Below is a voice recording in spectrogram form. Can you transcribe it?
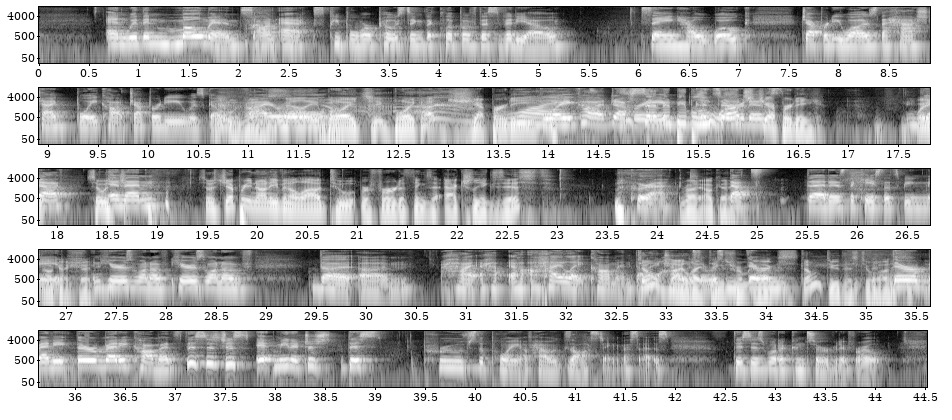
And within moments on X, people were posting the clip of this video saying how woke Jeopardy was. The hashtag boycott Jeopardy was going Ooh, nice. viral. Really? Yeah. Boy, J- boycott Jeopardy. What? Boycott Jeopardy. seven people who watch Jeopardy. Wait, yeah. so is and Je- then So is Jeopardy not even allowed to refer to things that actually exist? correct. Right. Okay. That's that is the case that's being made. Okay, good. And here's one of here's one of the um hi, hi, a highlight comment that Don't chose. highlight was- things from there X. Don't do this to us. there are many there are many comments. This is just it, I mean it just this proves the point of how exhausting this is. This is what a conservative wrote.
